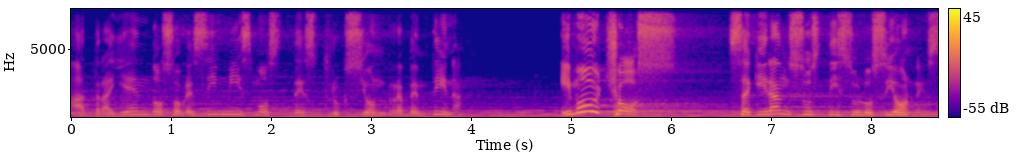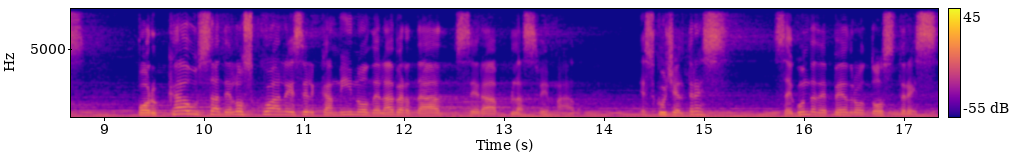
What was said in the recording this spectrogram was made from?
atrayendo sobre sí mismos destrucción repentina. Y muchos seguirán sus disoluciones, por causa de los cuales el camino de la verdad será blasfemado. Escuche el 3, segunda de Pedro 2:3.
